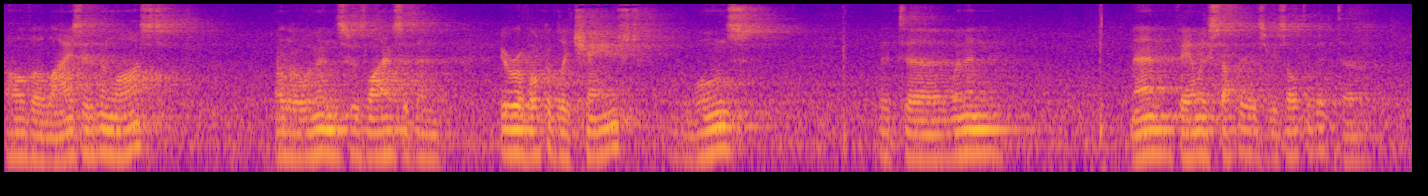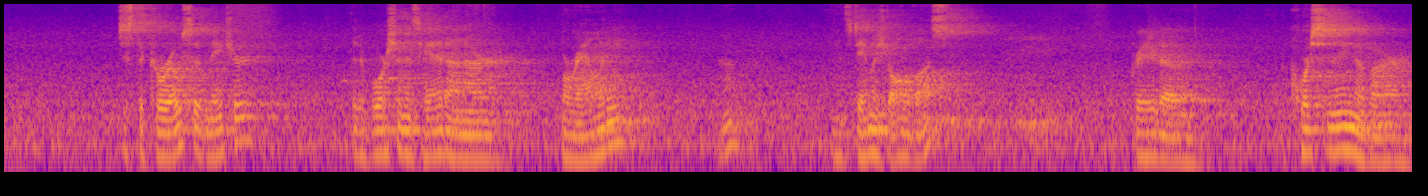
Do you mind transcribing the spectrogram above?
all the lives that have been lost, all the women whose lives have been irrevocably changed, the wounds that uh, women, men, families suffer as a result of it, uh, just the corrosive nature that abortion has had on our morality. It's damaged all of us, created a coarsening of our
